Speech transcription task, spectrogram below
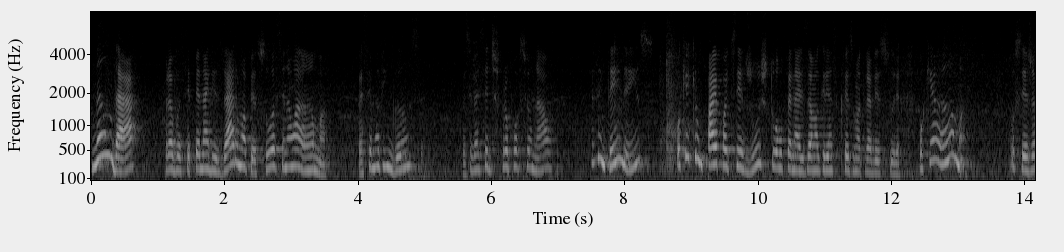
não dá para você penalizar uma pessoa se não a ama. Vai ser uma vingança. Você vai ser desproporcional. Vocês entendem isso? Por que, que um pai pode ser justo ao penalizar uma criança que fez uma travessura? Porque a ama. Ou seja,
